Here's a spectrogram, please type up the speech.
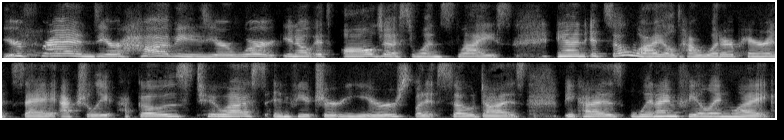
your friends, your hobbies, your work, you know, it's all just one slice. And it's so wild how what our parents say actually echoes to us in future years, but it so does. Because when I'm feeling like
